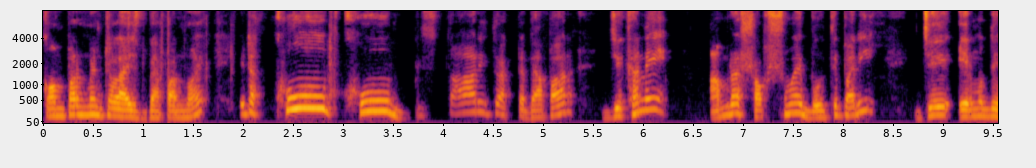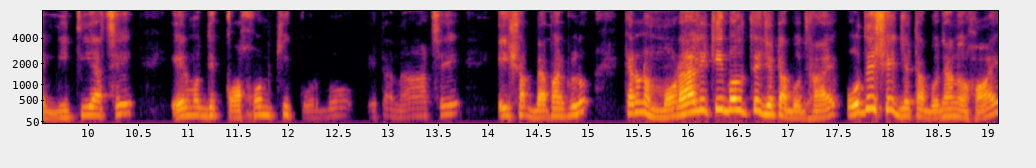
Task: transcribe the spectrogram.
কম্পার্টমেন্টালাইজড ব্যাপার নয়, এটা খুব খুব বিস্তারিত একটা ব্যাপার যেখানে আমরা সবসময় বলতে পারি যে এর মধ্যে নীতি আছে, এর মধ্যে কখন কি করব, এটা না আছে এই সব ব্যাপারগুলো। কেননা মরালিটি বলতে যেটা বোঝায়, ওদেশে যেটা বোঝানো হয়,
